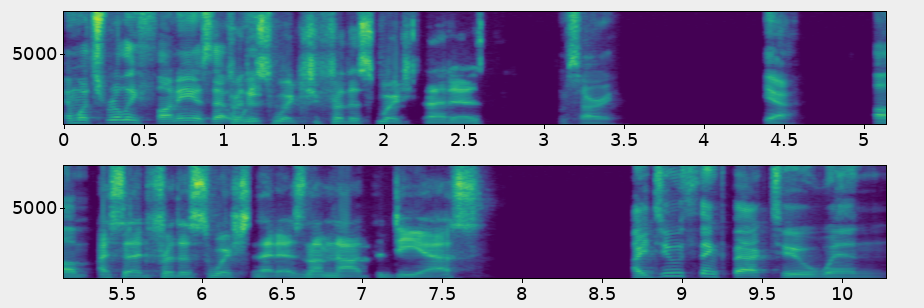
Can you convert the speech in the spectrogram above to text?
And what's really funny is that for we, the Switch, for the Switch, that is. I'm sorry. Yeah. Um, I said for the Switch, that is, and I'm not the DS. I do think back to when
